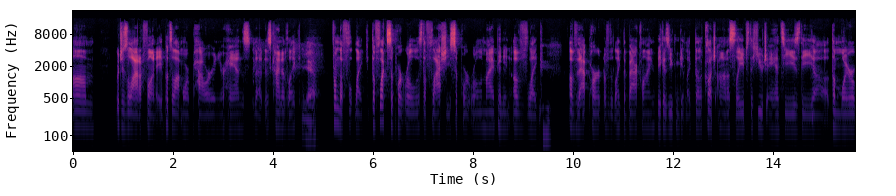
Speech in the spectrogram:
um, which is a lot of fun. It puts a lot more power in your hands. That is kind of like yeah. from the like the flex support role is the flashy support role in my opinion of like Mhm. of that part of the like the back line because you can get like the clutch Ana sleeps, the huge antis, the uh the Moira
